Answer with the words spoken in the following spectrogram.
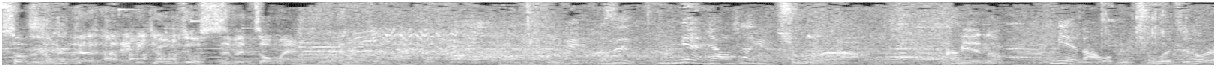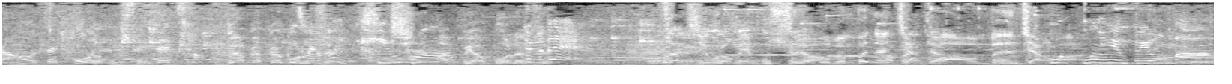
寿司我们跟 A P 九我们只有十分钟哎。哎，不是面要下去煮了啊。面呢？面啊，我们煮了之后，然后再过冷水再炒。不要不要不要过冷水千万不要过冷水对不对？蘸吉乌龙面不需要。我们不能讲话，我们不能讲话。乌龙面不用吗？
